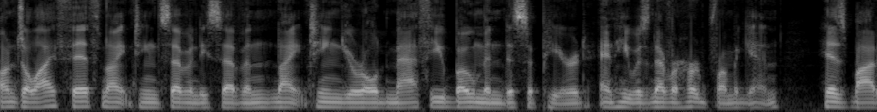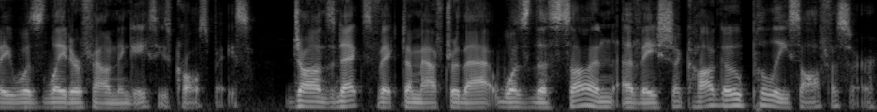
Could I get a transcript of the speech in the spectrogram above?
On July 5th, 1977, 19 year old Matthew Bowman disappeared and he was never heard from again. His body was later found in Gacy's crawlspace. John's next victim after that was the son of a Chicago police officer.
